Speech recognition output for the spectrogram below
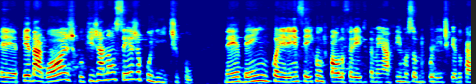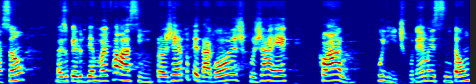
é, pedagógico que já não seja político, né? Bem em coerência aí com o que Paulo Freire também afirma sobre política e educação, mas o Pedro Demo vai falar assim, projeto pedagógico já é, claro, político, né? Mas então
